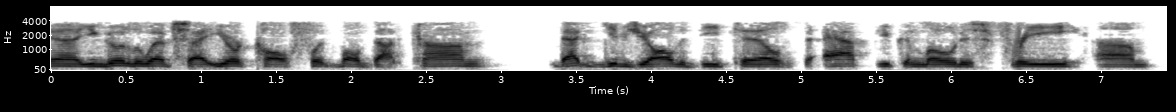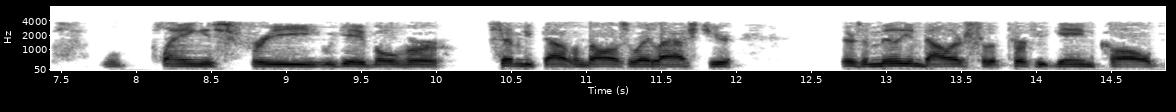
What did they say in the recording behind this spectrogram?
Uh, you can go to the website yourcallfootball.com. That gives you all the details. The app you can load is free. Um, playing is free. We gave over seventy thousand dollars away last year. There's a million dollars for the perfect game called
